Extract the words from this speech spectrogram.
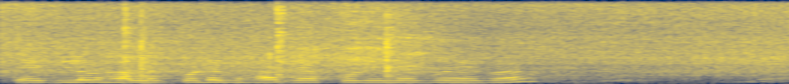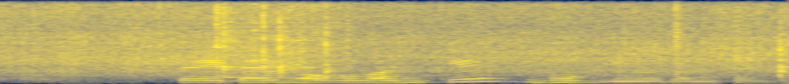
তো এগুলো ভালো করে ভাজা করে নেব এবার। তো এটাই ভগবানকে ভোগ নিবেদন করব।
